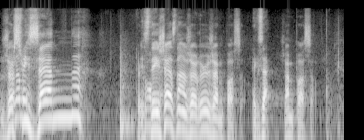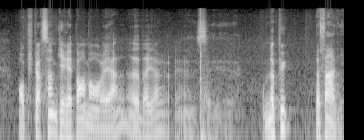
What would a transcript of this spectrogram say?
je Non, suis mais- zen. Et c'est des gestes dangereux, j'aime pas ça. Exact. J'aime pas ça. On n'a plus personne qui répond à Montréal, euh, d'ailleurs. Euh, c'est- On n'a plus. Ça s'en vient.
